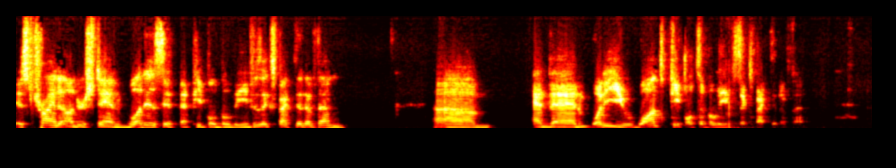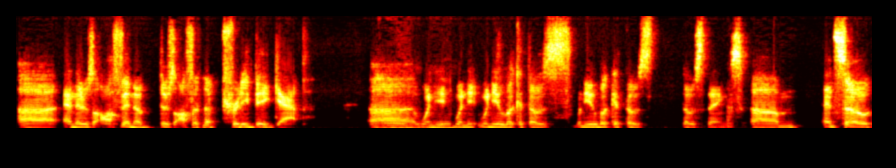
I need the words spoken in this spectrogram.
is trying to understand what is it that people believe is expected of them. Um, and then what do you want people to believe is expected of them? Uh, and there's often a there's often a pretty big gap uh, mm-hmm. when you when you when you look at those when you look at those those things. Um, and so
